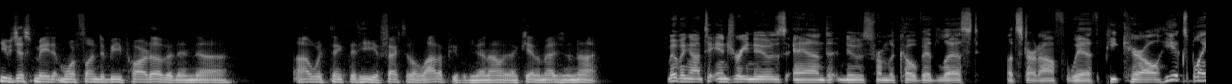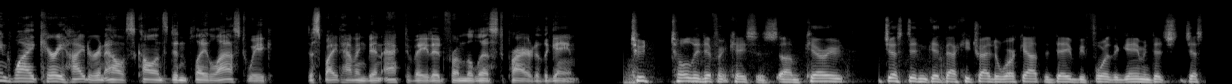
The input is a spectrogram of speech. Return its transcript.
he just made it more fun to be part of it. And uh, I would think that he affected a lot of people you know I can't imagine him not Moving on to injury news and news from the COVID list. Let's start off with Pete Carroll. He explained why Kerry Hyder and Alex Collins didn't play last week, despite having been activated from the list prior to the game. Two totally different cases. Um, Kerry just didn't get back. He tried to work out the day before the game and did, just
